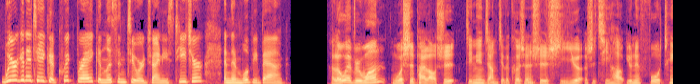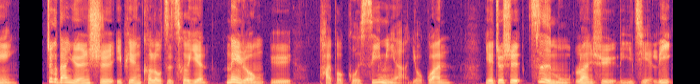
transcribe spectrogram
We're going to take a quick break and listen to our Chinese teacher, and then we'll be back. Hello everyone，我是派老师。今天讲解的课程是十一月二十七号 Unit Fourteen。这个单元是一篇克漏字测验，内容与 type of glycemia 有关，也就是字母乱序理解力。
